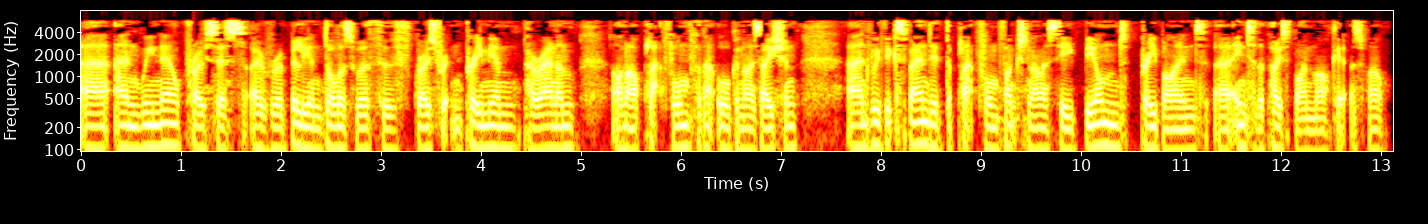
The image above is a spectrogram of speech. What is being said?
and we now process over a billion dollars worth of gross written premium per annum on our platform for that organisation, and we've expanded the platform functionality beyond pre-bind uh, into the post-bind market as well.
